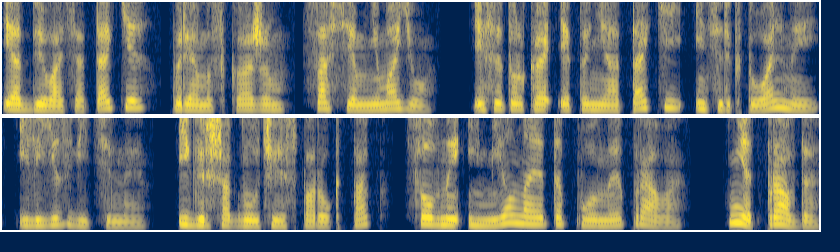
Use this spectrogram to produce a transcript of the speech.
и отбивать атаки, прямо скажем, совсем не мое. Если только это не атаки интеллектуальные или язвительные. Игорь шагнул через порог так, словно имел на это полное право. Нет, правда.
